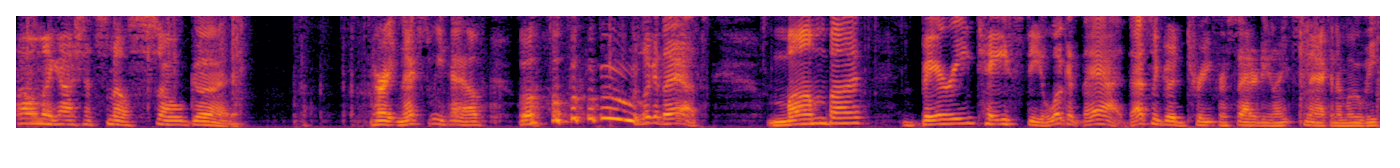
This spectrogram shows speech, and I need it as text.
Oh my gosh, that smells so good. All right, next we have, oh, look at that. Mamba Berry Tasty. Look at that. That's a good treat for Saturday night snack in a movie.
